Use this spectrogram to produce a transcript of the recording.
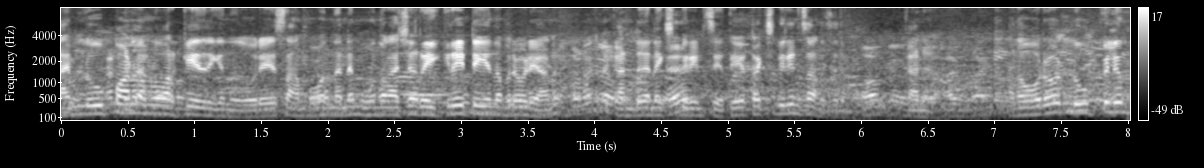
ടൈം ലൂപ്പാണ് നമ്മൾ വർക്ക് ചെയ്തിരിക്കുന്നത്. ഒരേ സംഭവം തന്നെ മൂന്ന് പ്രാവശ്യം റീക്രിയേറ്റ് ചെയ്യുന്ന പരിപാടിയാണ്. കണ്ട് തന്നെ എക്സ്പീരിയൻസ് ചെയ്യുക തിയേറ്റർ എക്സ്പീരിയൻസ് ആണ് സിനിമ കാണുക അത് ഓരോ ലൂപ്പിലും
